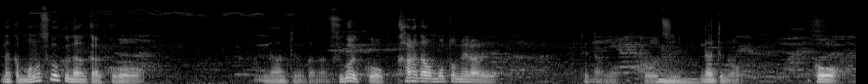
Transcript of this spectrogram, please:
なんかものすごくなんかこうなんていうのかなすごいこう体を求められてたの当時、なんていうのこう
